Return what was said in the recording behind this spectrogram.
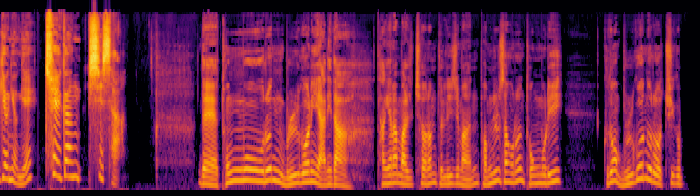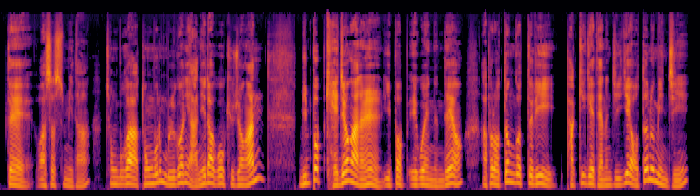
최경영의 최강 시사. 네, 동물은 물건이 아니다. 당연한 말처럼 들리지만 법률상으로는 동물이 그동안 물건으로 취급돼 왔었습니다. 정부가 동물은 물건이 아니라고 규정한 민법 개정안을 입법 예고했는데요. 앞으로 어떤 것들이 바뀌게 되는지 이게 어떤 의미인지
